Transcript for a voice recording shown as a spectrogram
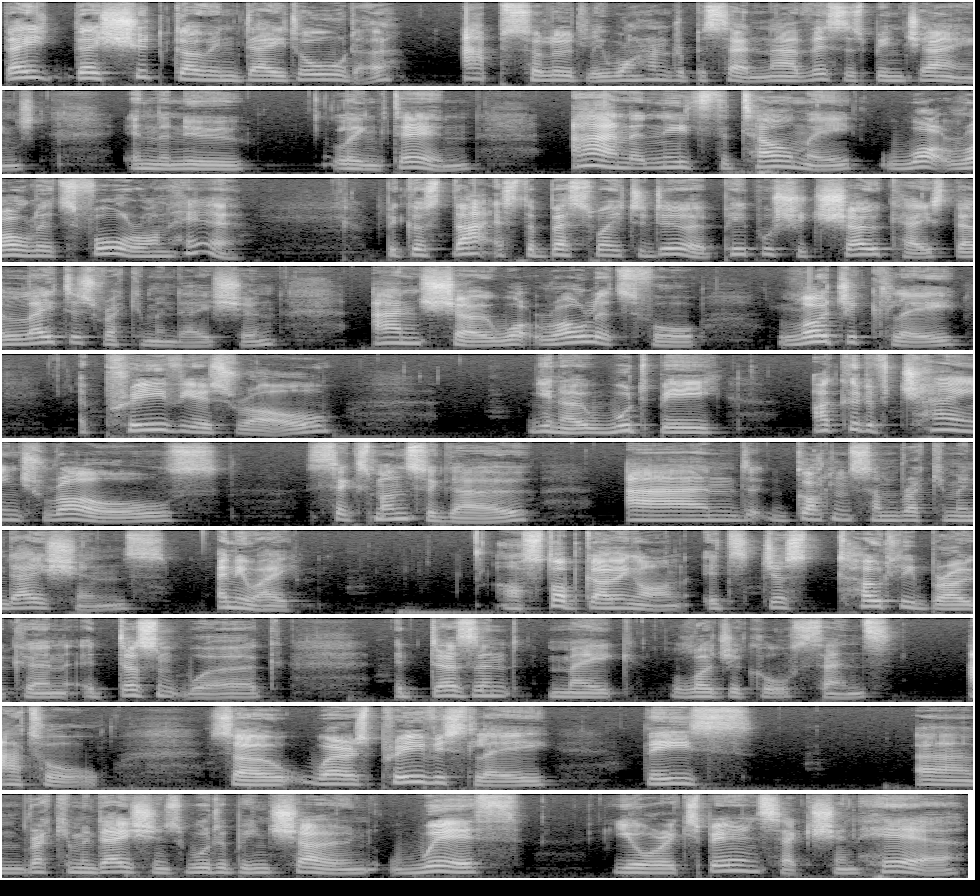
they, they should go in date order, absolutely 100%. Now this has been changed in the new LinkedIn and it needs to tell me what role it's for on here because that is the best way to do it. People should showcase their latest recommendation and show what role it's for. Logically, a previous role, you know, would be I could have changed roles six months ago and gotten some recommendations. Anyway, I'll stop going on. It's just totally broken. It doesn't work. It doesn't make logical sense at all. So whereas previously these um, recommendations would have been shown with your experience section here,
